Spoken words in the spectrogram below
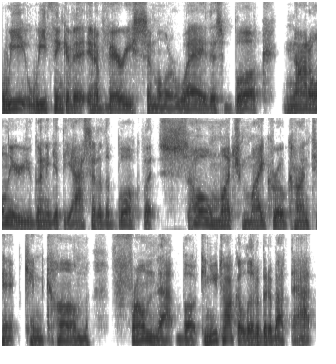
we we think of it in a very similar way. This book not only are you going to get the asset of the book but so much micro content can come from that book. Can you talk a little bit about that?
